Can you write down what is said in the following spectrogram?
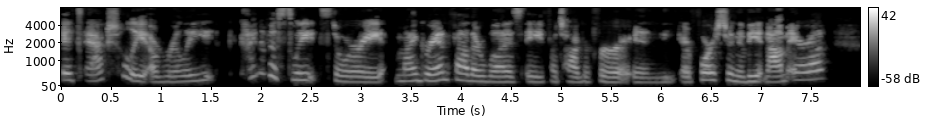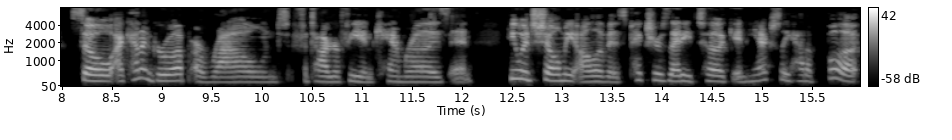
It's actually a really kind of a sweet story. My grandfather was a photographer in the Air Force during the Vietnam era. So I kind of grew up around photography and cameras, and he would show me all of his pictures that he took. And he actually had a book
